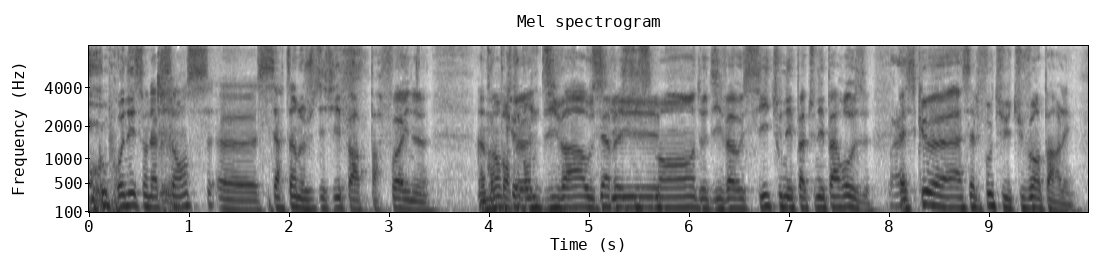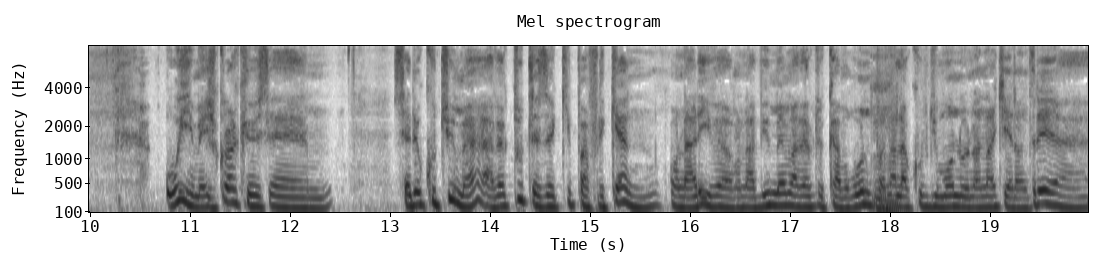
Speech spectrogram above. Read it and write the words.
vous comprenez son absence? Euh, Certains l'ont justifié par parfois une, un manque comportement euh, de diva aussi. d'investissement, de diva aussi. Tout n'est pas tout n'est pas rose. Ouais. Est-ce que euh, à Salfo, tu, tu veux en parler? Oui, mais je crois que c'est c'est de coutume hein, avec toutes les équipes africaines. On arrive, on a vu même avec le Cameroun pendant la Coupe du Monde, on en a qui est rentré. Euh,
